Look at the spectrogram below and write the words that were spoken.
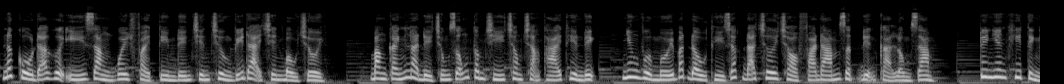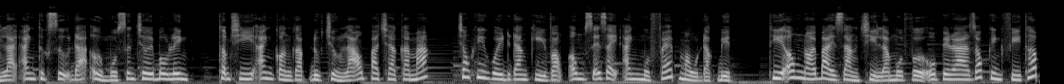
Knuckle đã gợi ý rằng Wade phải tìm đến chiến trường vĩ đại trên bầu trời. Bằng cánh là để chống rỗng tâm trí trong trạng thái thiền định, nhưng vừa mới bắt đầu thì Jack đã chơi trò phá đám giật điện cả lồng giam. Tuy nhiên khi tỉnh lại anh thực sự đã ở một sân chơi bowling, thậm chí anh còn gặp được trưởng lão Pachacamac, trong khi Wade đang kỳ vọng ông sẽ dạy anh một phép màu đặc biệt. Thì ông nói bài giảng chỉ là một vở opera rock kinh phí thấp,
